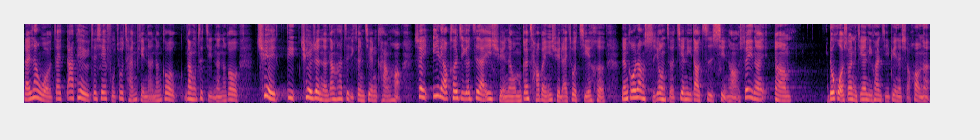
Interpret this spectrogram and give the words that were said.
来让我在搭配这些辅助产品。呢，能够让自己呢，能够确定确认呢，让他自己更健康哈。所以医疗科技跟自然医学呢，我们跟草本医学来做结合，能够让使用者建立到自信哈。所以呢，嗯。如果说你今天罹患疾病的时候呢，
